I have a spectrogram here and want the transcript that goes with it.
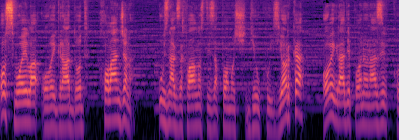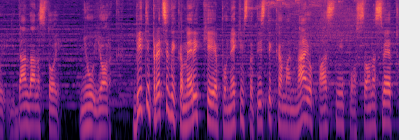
osvojila ovaj grad od Holandjana. U znak zahvalnosti za pomoć Duku iz Jorka, ovaj grad je poneo naziv koji i dan danas stoji, New York. Biti predsjednik Amerike je po nekim statistikama najopasniji posao na svetu.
